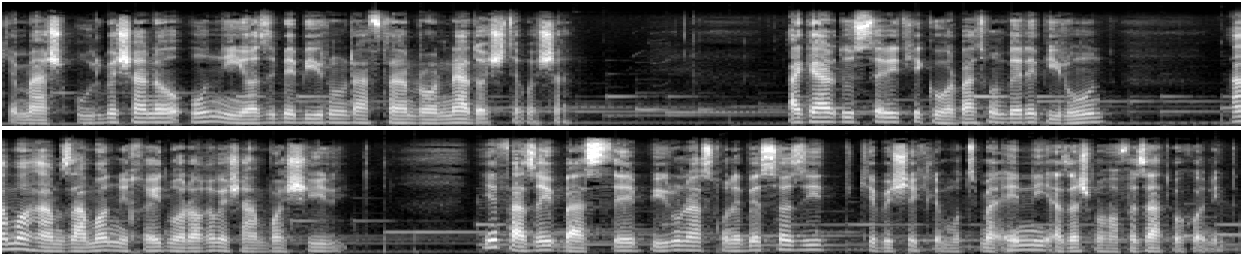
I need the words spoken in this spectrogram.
که مشغول بشن و اون نیازی به بیرون رفتن رو نداشته باشن. اگر دوست دارید که گربتون بره بیرون اما همزمان می‌خواهید مراقبش هم باشید. یه فضای بسته بیرون از خونه بسازید که به شکل مطمئنی ازش محافظت بکنید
